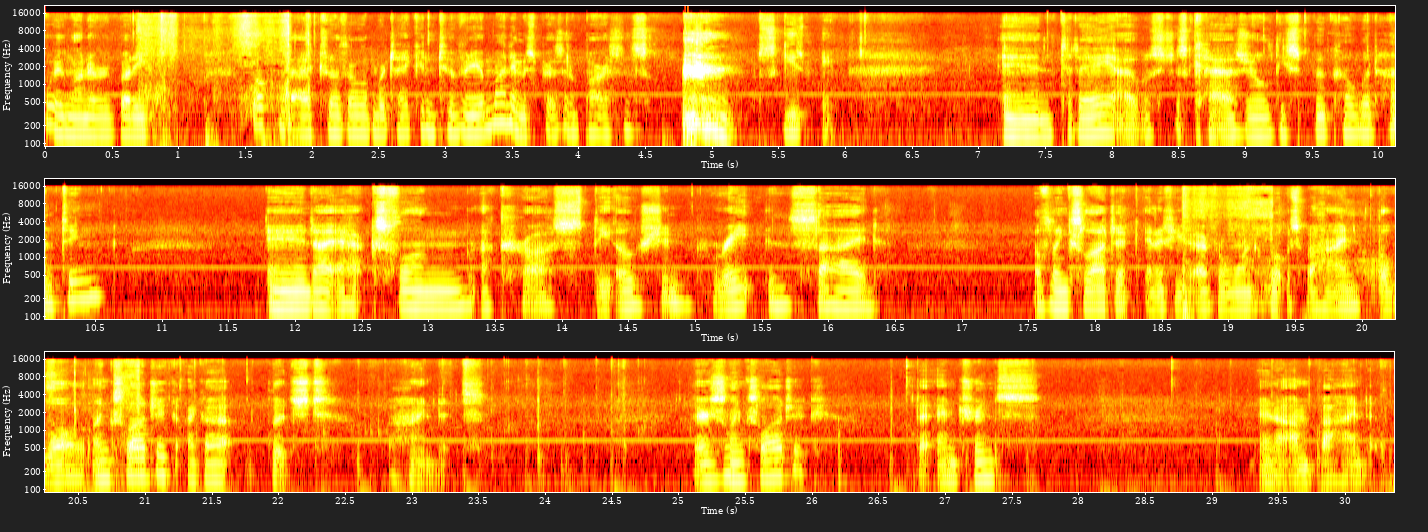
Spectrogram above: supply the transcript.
going on everybody? Welcome back to another Lumber Tycoon 2 video. My name is President Parsons. Excuse me. And today I was just casually spookwood hunting. And I axe flung across the ocean right inside of Link's Logic. And if you ever wondered what was behind the wall Link's Logic, I got glitched behind it. There's Link's Logic. The entrance and I'm behind it.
